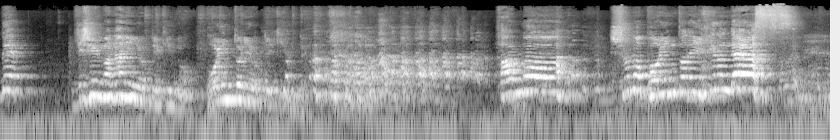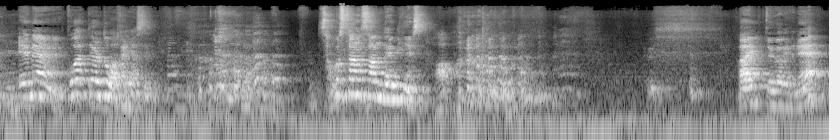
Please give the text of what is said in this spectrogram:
で義人は何によって生きるの？ポイントによって生きるんだよハロー主のポイントで生きるんです。アーメンこうやってやると分かりやすい。 substance evidence。は？いというわけでね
